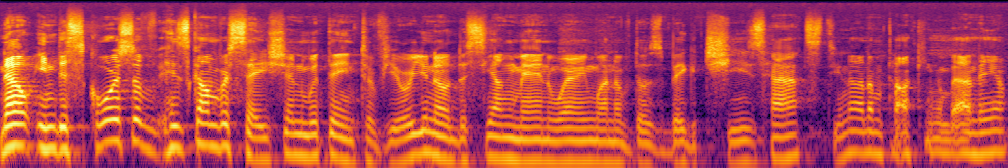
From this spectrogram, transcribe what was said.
Now, in this course of his conversation with the interviewer, you know, this young man wearing one of those big cheese hats. Do you know what I'm talking about here?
